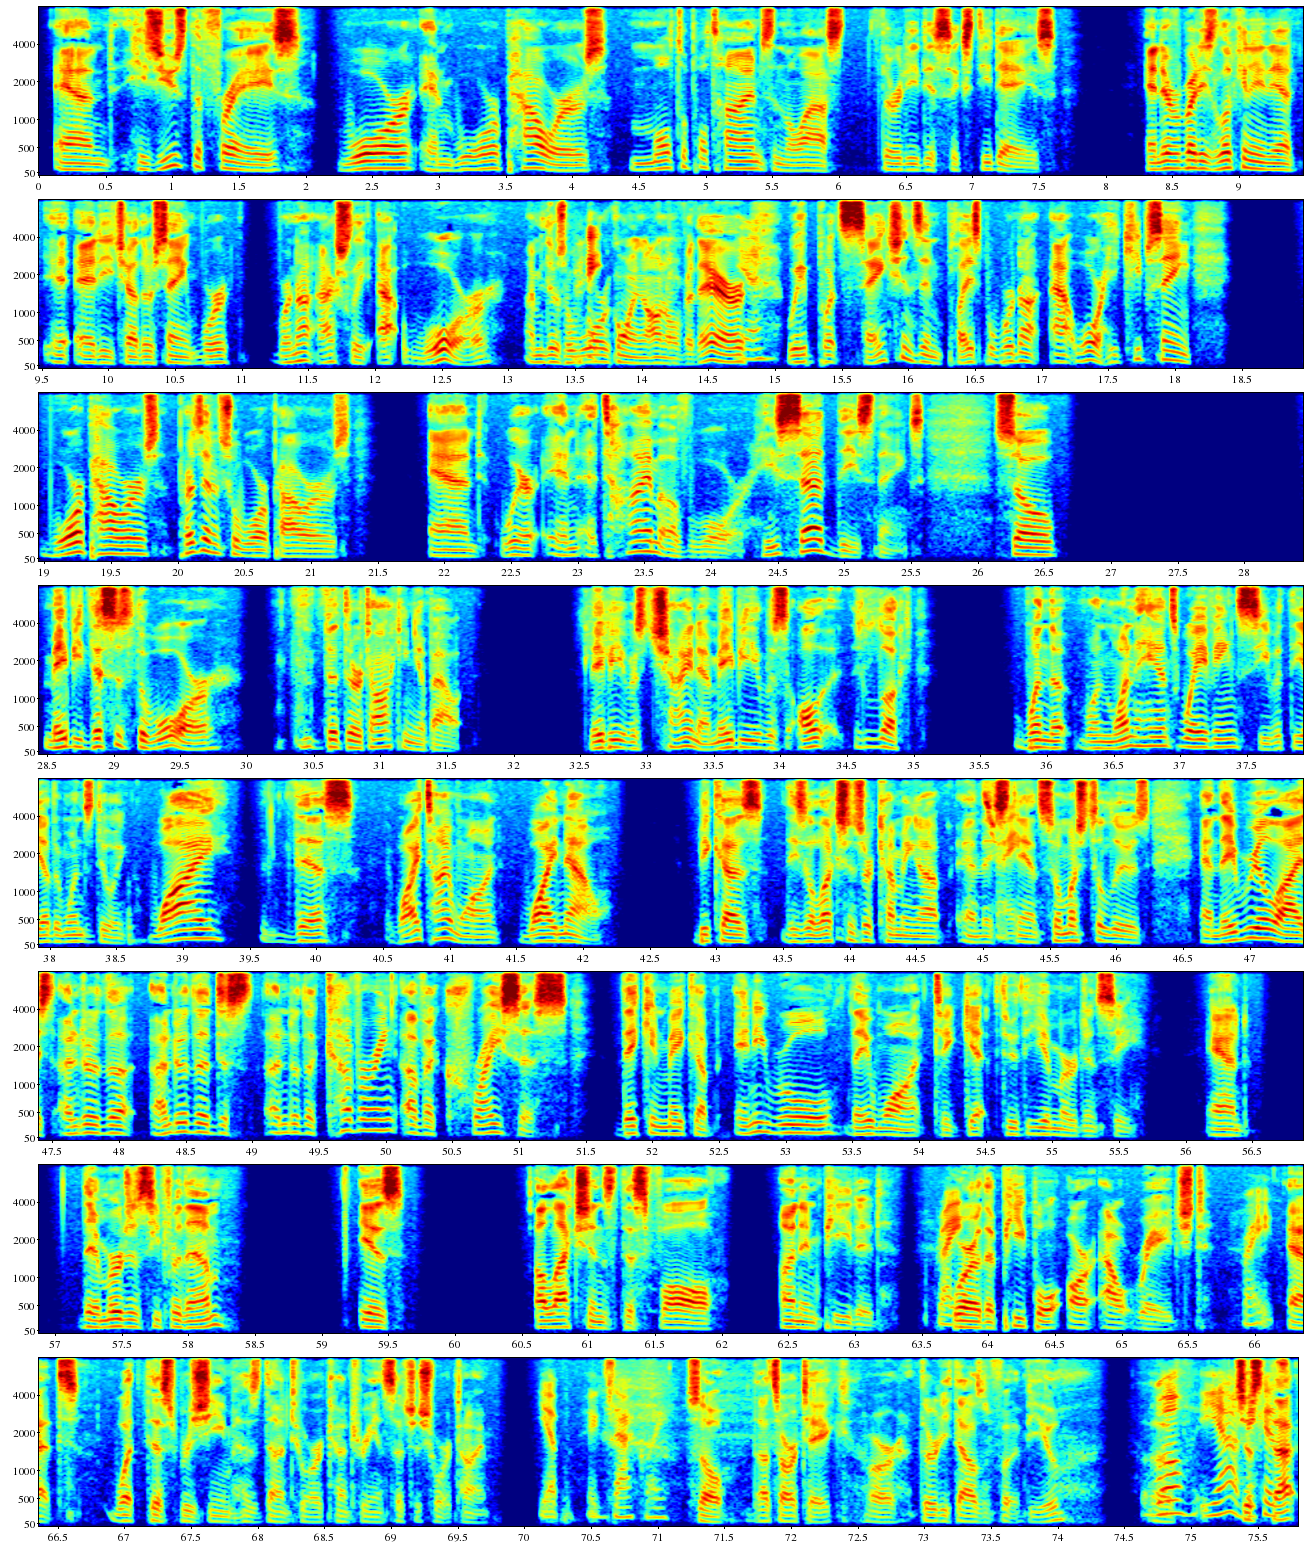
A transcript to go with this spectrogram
And he's used the phrase war and war powers multiple times in the last 30 to 60 days. And everybody's looking at, at each other saying, We're, we're not actually at war. I mean, there's a war going on over there. Yeah. We put sanctions in place, but we're not at war. He keeps saying war powers, presidential war powers, and we're in a time of war. He said these things. So maybe this is the war that they're talking about. Maybe it was China. Maybe it was all look, when the when one hand's waving, see what the other one's doing. Why this? Why Taiwan? Why now? Because these elections are coming up and That's they right. stand so much to lose and they realized under the under the under the covering of a crisis they can make up any rule they want to get through the emergency and the emergency for them is elections this fall unimpeded right. where the people are outraged right. at what this regime has done to our country in such a short time Yep. Exactly. so that's our take our 30,000 foot view Well, yeah, just because that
